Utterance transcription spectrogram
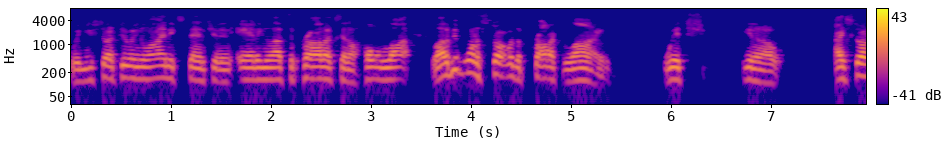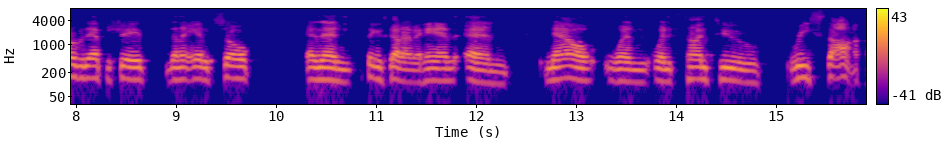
when you start doing line extension and adding lots of products and a whole lot, a lot of people want to start with a product line, which you know, I started with aftershave, then I added soap, and then things got out of hand and now when when it's time to restock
